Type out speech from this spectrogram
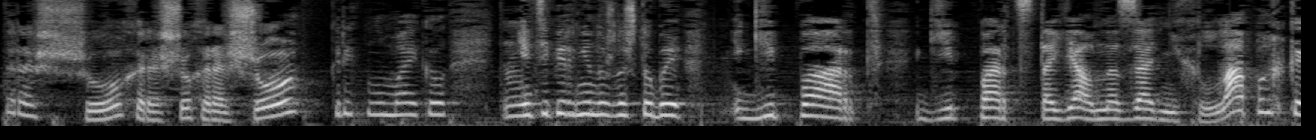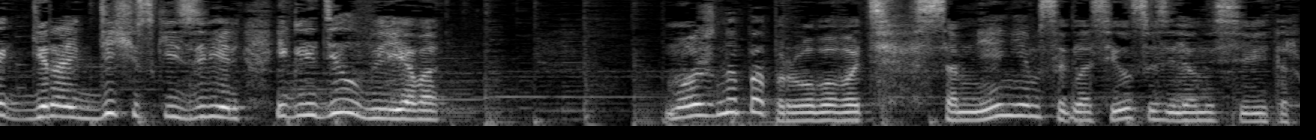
«Хорошо, хорошо, хорошо!» — крикнул Майкл. «Мне теперь не нужно, чтобы гепард, гепард стоял на задних лапах, как геральдический зверь, и глядел влево. «Можно попробовать», — с сомнением согласился зеленый свитер.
